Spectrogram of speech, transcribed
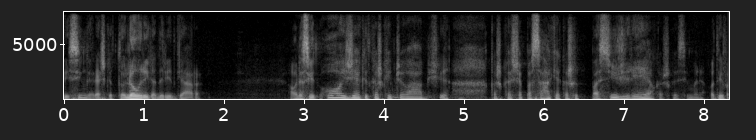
Teisingai, reiškia, toliau reikia daryti gerą. O nesakyti, o, žiūrėkit, kažkaip čia vabiškai, kažkas čia pasakė, kažkaip pasižiūrėjo kažkas į mane. O taip,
